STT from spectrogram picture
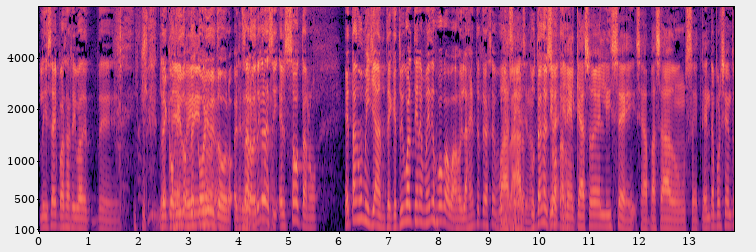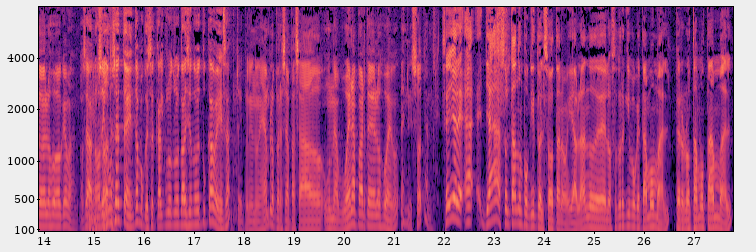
Licey pasa arriba de, de, de, cogido, Cogido de cogido y Toro. Entonces, lo que te quiero decir, el sótano es tan humillante que tú igual tienes medio juego abajo y la gente te hace bullying. haciendo. Tú estás en el Digo, sótano. En el caso del Licey, se ha pasado un 70% de los juegos que van. O sea, no digo un sótano. 70 porque ese cálculo tú lo estás diciendo de tu cabeza. Estoy poniendo un ejemplo, pero se ha pasado una buena parte de los juegos en el sótano. Señores, ah, ya soltando un poquito el sótano y hablando de los otros equipos que estamos mal, pero no estamos tan mal,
